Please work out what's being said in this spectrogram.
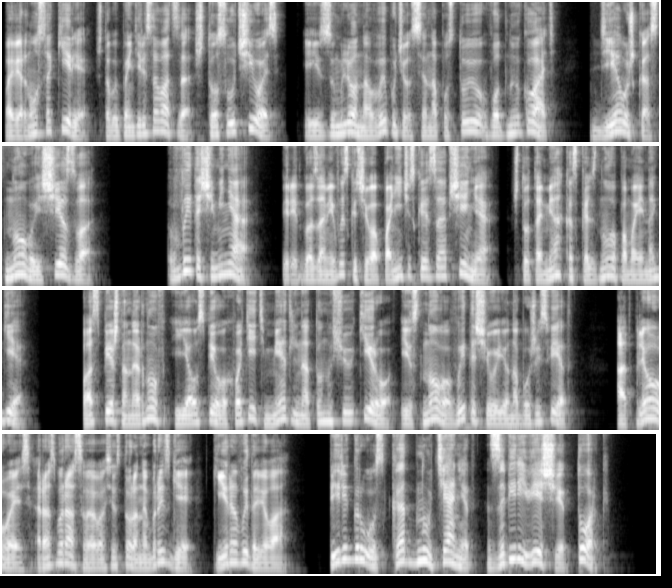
Повернулся к Кире, чтобы поинтересоваться, что случилось, и изумленно выпучился на пустую водную гладь. Девушка снова исчезла. «Вытащи меня!» Перед глазами выскочило паническое сообщение. Что-то мягко скользнуло по моей ноге. Поспешно нырнув, я успел ухватить медленно тонущую Киру и снова вытащил ее на божий свет. Отплевываясь, разбрасывая во все стороны брызги, Кира выдавила. «Перегруз, ко дну тянет! Забери вещи, торг!»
